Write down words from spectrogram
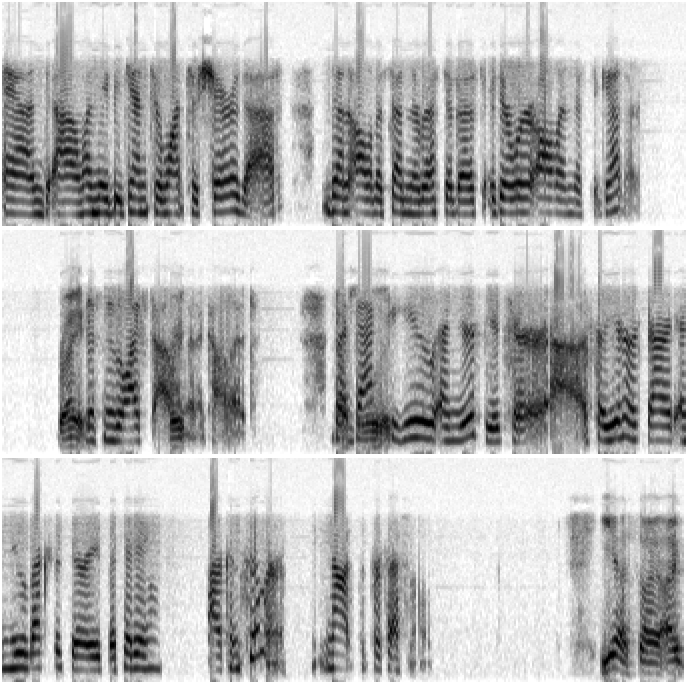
And uh, when they begin to want to share that, then all of a sudden the rest of us, there we're all in this together right. this new lifestyle, Right. I'm going to call it. But back to you and your future. Uh, so you're going to start a new lecture series that's hitting our consumer, not the professionals. Yes, I,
